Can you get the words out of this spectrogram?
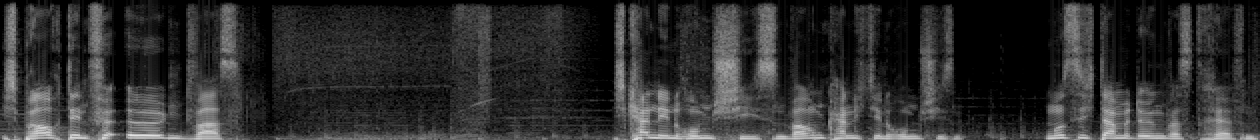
Ich brauche den für irgendwas. Ich kann den rumschießen. Warum kann ich den rumschießen? Muss ich damit irgendwas treffen?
